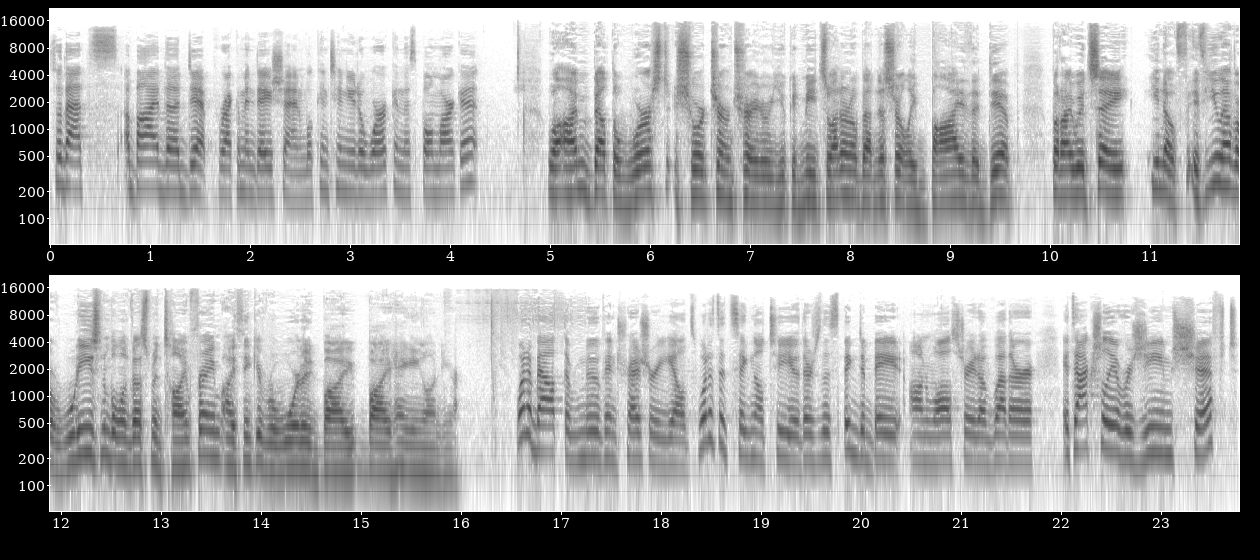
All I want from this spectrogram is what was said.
So that's a buy the dip recommendation. We'll continue to work in this bull market? Well, I'm about the worst short term trader you could meet, so I don't know about necessarily buy the dip, but I would say, you know, if you have a reasonable investment time frame, I think you're rewarded by, by hanging on here. What about the move in Treasury yields? What does it signal to you? There's this big debate on Wall Street of whether it's actually a regime shift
